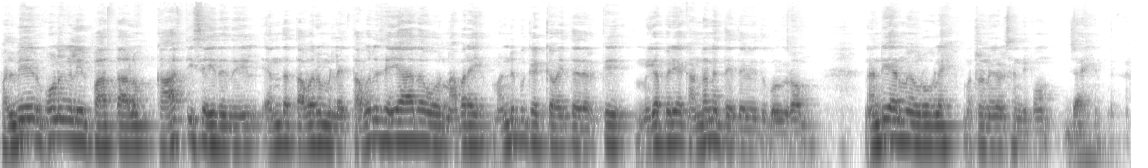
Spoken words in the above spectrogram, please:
பல்வேறு கோணங்களில் பார்த்தாலும் கார்த்தி செய்ததில் எந்த தவறும் இல்லை. தவறு செய்யாத ஒரு நபரை மன்னிப்பு கேட்க வைத்ததற்கு மிகப்பெரிய கண்டனத்தை தெரிவித்துக் கொள்கிறோம். நன்றி அருமை உறவுகளை. மற்ற நிகழ்ச்சி சந்திப்போம். ஜெய்ஹிந்த்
